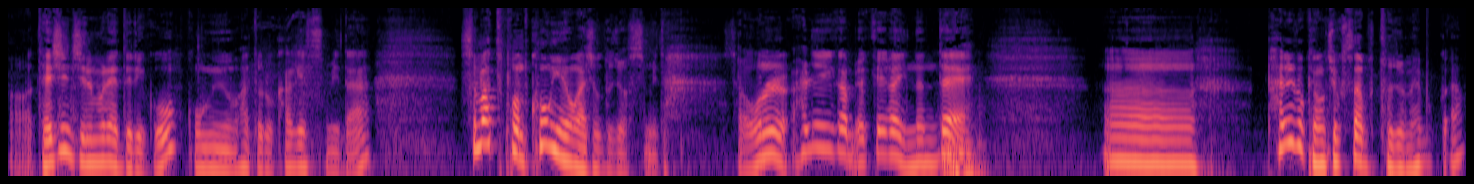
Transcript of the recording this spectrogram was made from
어, 대신 질문해드리고 공유하도록 하겠습니다. 스마트폰 콩 이용하셔도 좋습니다. 자 오늘 할 얘기가 몇 개가 있는데 어. 8.15 경책사부터 좀 해볼까요?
